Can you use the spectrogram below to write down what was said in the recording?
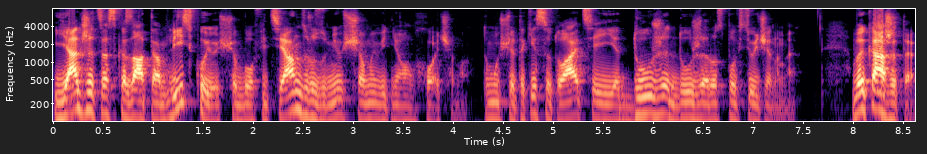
Як же це сказати англійською, щоб офіціант зрозумів, що ми від нього хочемо? Тому що такі ситуації є дуже-дуже розповсюдженими. Ви кажете:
